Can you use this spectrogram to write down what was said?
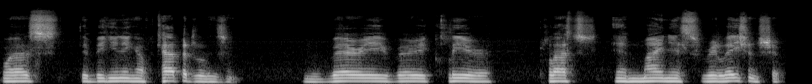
was the beginning of capitalism. Very, very clear plus and minus relationship.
